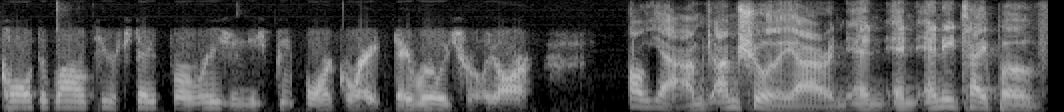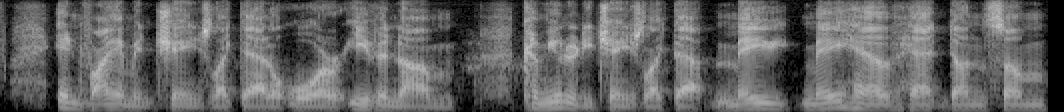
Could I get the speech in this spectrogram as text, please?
called the volunteer state for a reason. These people are great. They really, truly are. Oh yeah, I'm I'm sure they are, and and and any type of environment change like that, or, or even um, community change like that, may may have had done some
